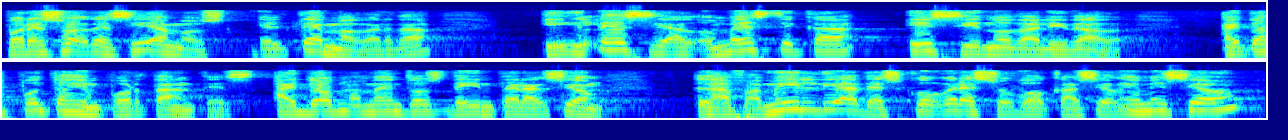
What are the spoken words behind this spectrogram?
Por eso decíamos el tema, ¿verdad? Iglesia doméstica y sinodalidad. Hay dos puntos importantes. Hay dos momentos de interacción. La familia descubre su vocación y misión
